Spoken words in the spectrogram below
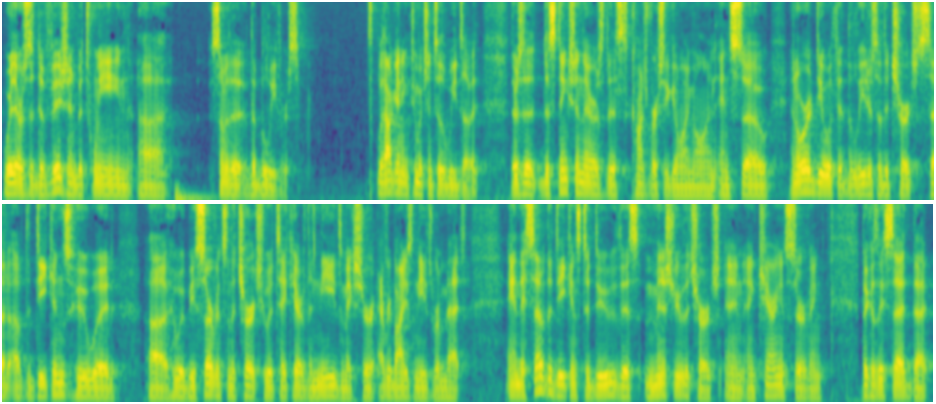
where there was a division between uh, some of the, the believers. Without getting too much into the weeds of it, there's a distinction, there's this controversy going on. And so, in order to deal with it, the leaders of the church set up the deacons who would. Uh, who would be servants in the church, who would take care of the needs, make sure everybody's needs were met. And they set up the deacons to do this ministry of the church and, and caring and serving because they said that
